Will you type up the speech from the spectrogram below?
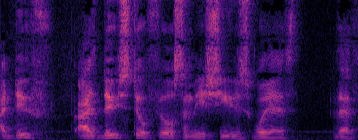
I do I do still feel some issues with that.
